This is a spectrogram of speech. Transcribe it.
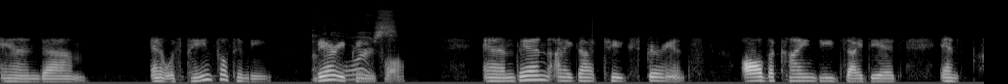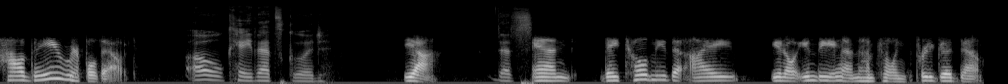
and um, and it was painful to me, Of very course. painful. And then I got to experience all the kind deeds I did and how they rippled out. Okay, that's good. Yeah, That's and they told me that I, you know, in the end, I'm feeling pretty good now.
